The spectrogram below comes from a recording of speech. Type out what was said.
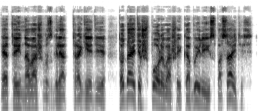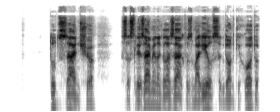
этой, на ваш взгляд, трагедии, то дайте шпоры вашей кобыле и спасайтесь. Тут Санчо со слезами на глазах взмолился к Дон Кихоту,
